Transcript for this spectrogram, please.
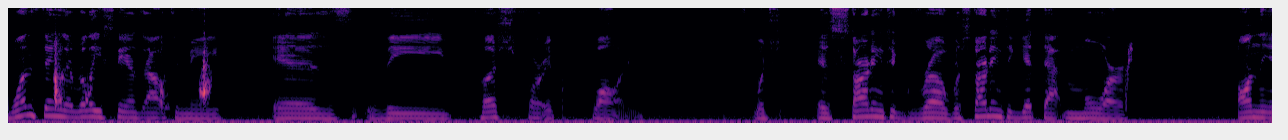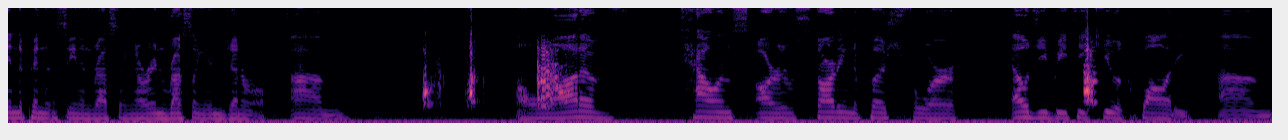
one thing that really stands out to me is the push for equality, which is starting to grow. We're starting to get that more on the independent scene in wrestling or in wrestling in general. Um, a lot of talents are starting to push for LGBTQ equality. Um,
